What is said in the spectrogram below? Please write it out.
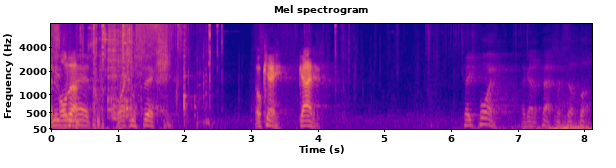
I need Hold some up. meds. Watch my six. Okay, got it. Take point. I gotta patch myself up.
